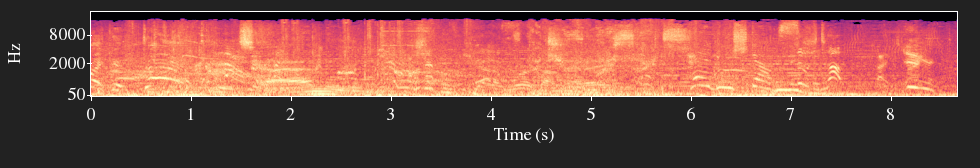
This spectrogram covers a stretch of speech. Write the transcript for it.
like it! Damn! Helden sterben nicht.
